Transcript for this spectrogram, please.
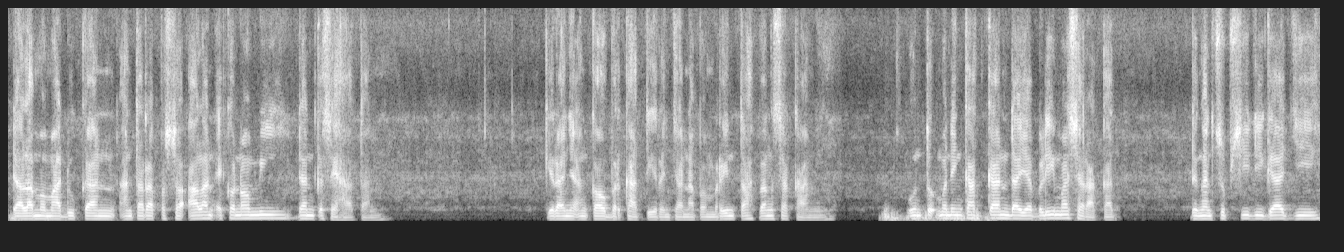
dalam memadukan antara persoalan ekonomi dan kesehatan. Kiranya Engkau berkati rencana pemerintah bangsa kami untuk meningkatkan daya beli masyarakat dengan subsidi gaji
